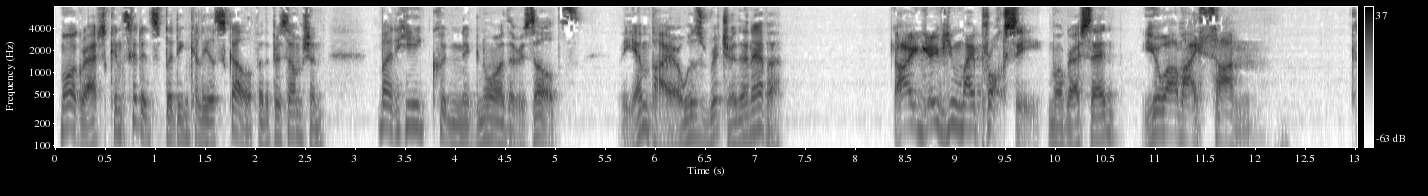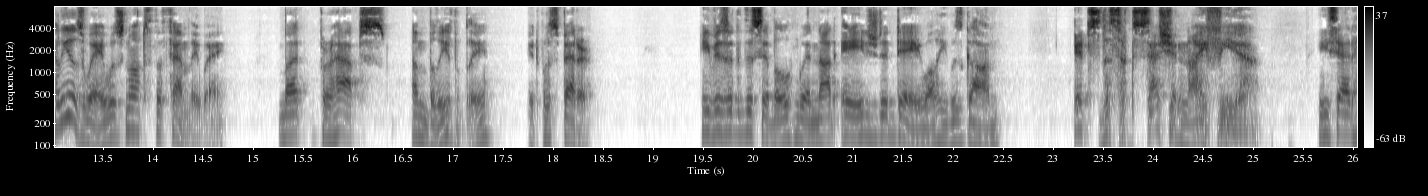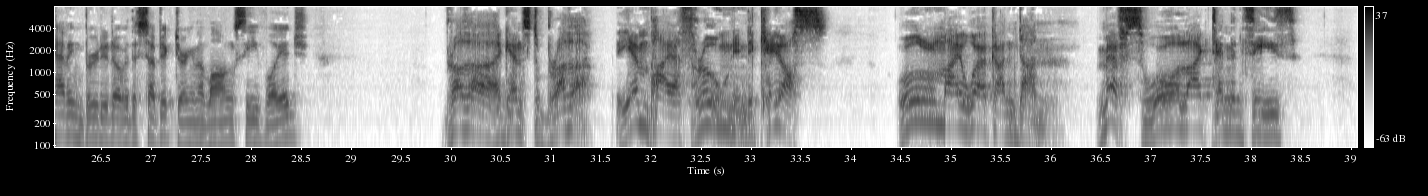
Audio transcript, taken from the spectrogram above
Morgrash considered splitting Khalil's skull for the presumption, but he couldn't ignore the results. The Empire was richer than ever. I gave you my proxy, Morgrash said. You are my son. Khalil's way was not the family way, but perhaps, unbelievably, it was better. He visited the Sibyl, who had not aged a day while he was gone. It's the succession I fear, he said, having brooded over the subject during the long sea voyage. Brother against brother, the Empire thrown into chaos. All my work undone. Meph's warlike tendencies.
